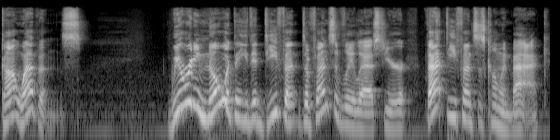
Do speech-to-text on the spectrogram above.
got weapons. We already know what they did defensively last year. That defense is coming back.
